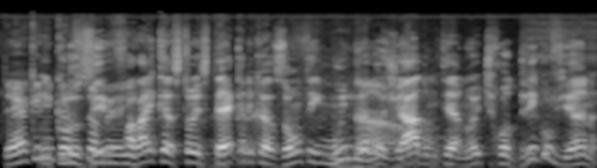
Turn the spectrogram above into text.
Técnicas Inclusive, também. falar em questões técnicas, ontem muito Não. elogiado ontem à noite, Rodrigo Viana,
